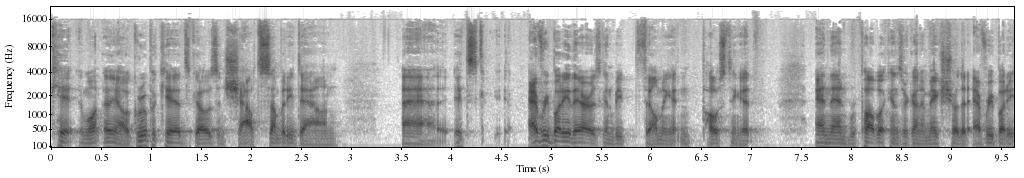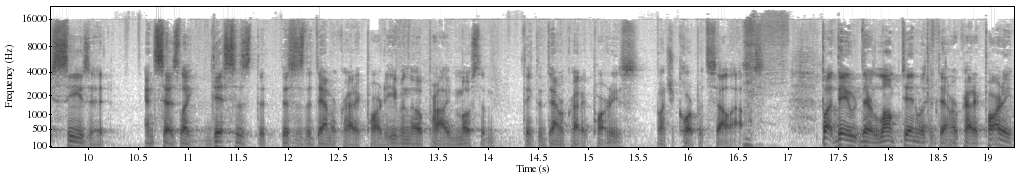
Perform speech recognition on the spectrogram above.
kid, you know, a group of kids goes and shouts somebody down, uh, it's everybody there is going to be filming it and posting it, and then Republicans are going to make sure that everybody sees it and says like this is the this is the Democratic Party, even though probably most of them think the Democratic Party is a bunch of corporate sellouts, but they they're lumped in with the Democratic Party,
